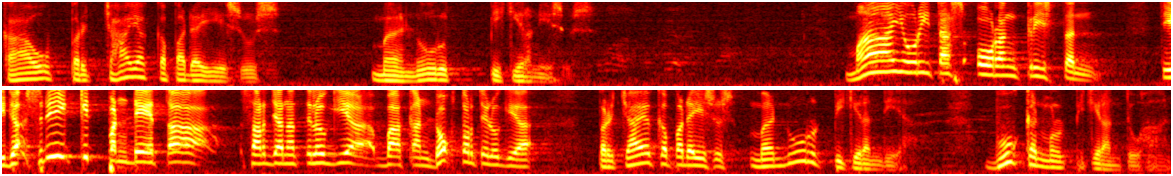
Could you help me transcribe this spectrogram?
Kau percaya kepada Yesus menurut pikiran Yesus. Mayoritas orang Kristen, tidak sedikit pendeta, sarjana teologi, bahkan doktor teologi, percaya kepada Yesus menurut pikiran dia. Bukan menurut pikiran Tuhan.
